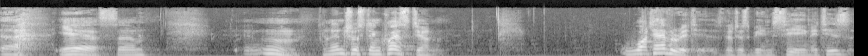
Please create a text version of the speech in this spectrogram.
Uh, yes. Um, mm, an interesting question. Whatever it is that has been seen, it is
